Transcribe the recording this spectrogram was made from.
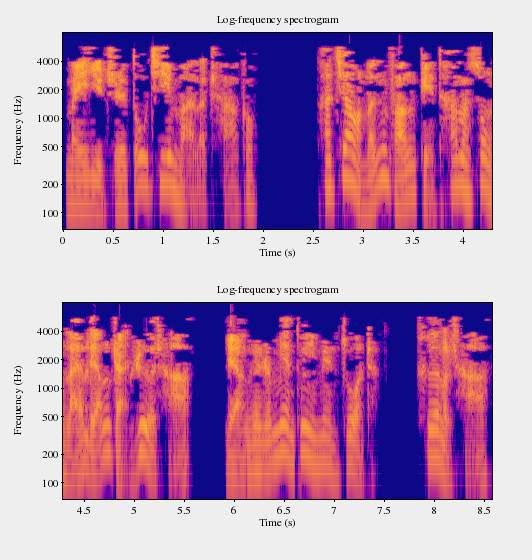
每一只都积满了茶垢。他叫门房给他们送来两盏热茶。两个人面对面坐着，喝了茶，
